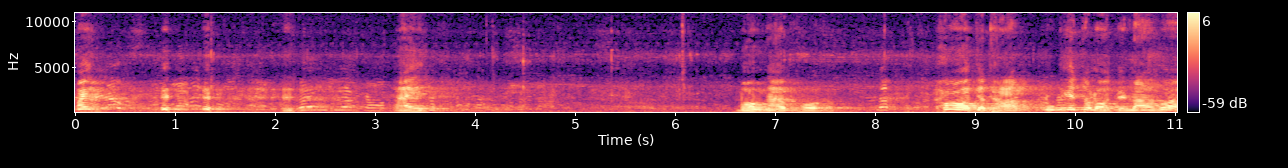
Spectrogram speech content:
ไม่ไอมองหน้าพ่อครับ พ่อจะถามลุงเอสตลอดเวลาว่า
